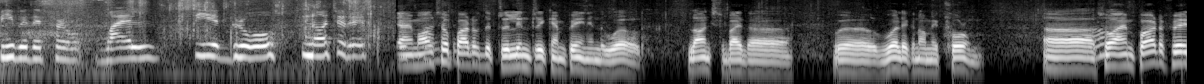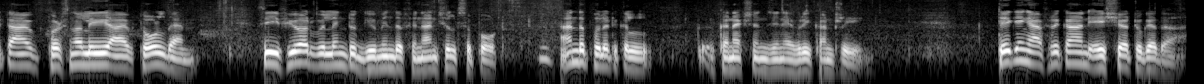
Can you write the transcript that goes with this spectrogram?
be with it for a while, see it grow, nurture it. I'm also part of the Trillion Tree campaign in the world, launched by the uh, World Economic Forum. Uh, So I'm part of it, I've personally, I've told them, see, if you are willing to give me the financial support and the political c- connections in every country, taking Africa and Asia together,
